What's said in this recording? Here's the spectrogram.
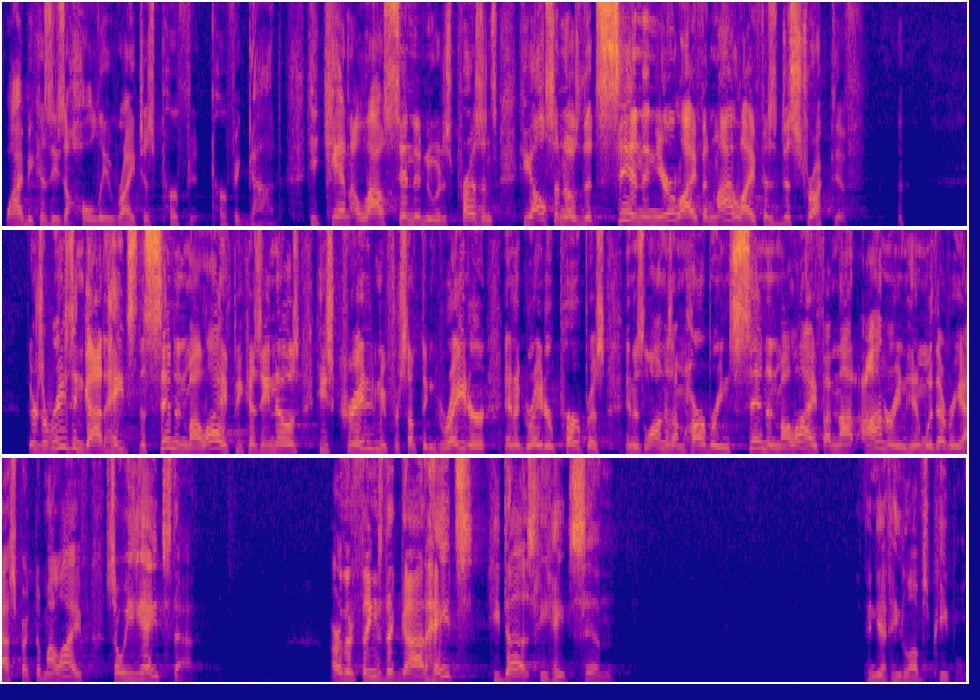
Why? Because he's a holy, righteous, perfect, perfect God. He can't allow sin into his presence. He also knows that sin in your life and my life is destructive. There's a reason God hates the sin in my life because He knows He's created me for something greater and a greater purpose. And as long as I'm harboring sin in my life, I'm not honoring Him with every aspect of my life. So He hates that. Are there things that God hates? He does. He hates sin. And yet He loves people.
